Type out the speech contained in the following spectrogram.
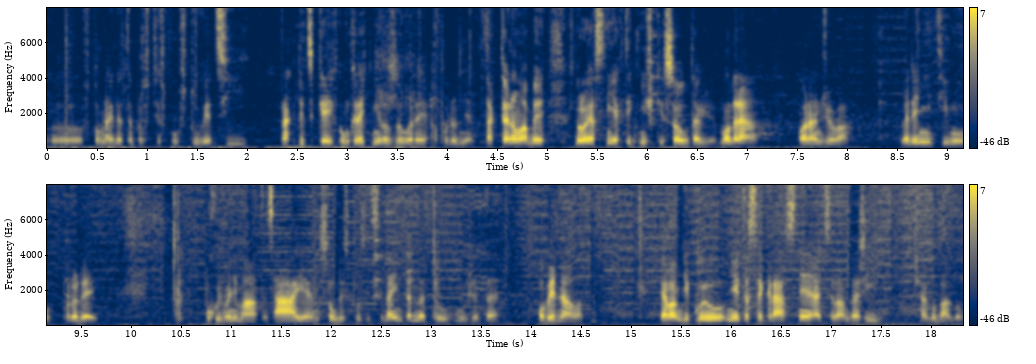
uh, v tom najdete prostě spoustu věcí, praktických, konkrétní rozhovory a podobně. Tak to jenom, aby bylo jasné, jak ty knížky jsou, takže modrá, oranžová, vedení týmu, prodej. Pokud o ně máte zájem, jsou k dispozici na internetu, můžete objednávat. Já vám děkuji, mějte se krásně, ať se vám daří. Čago bago.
